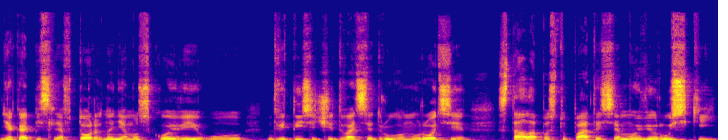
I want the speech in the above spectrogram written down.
яка після вторгнення Московії у 2022 році стала поступатися мові руській,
